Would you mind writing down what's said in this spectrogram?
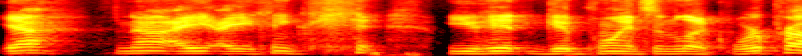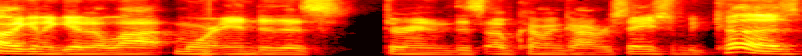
Yeah, no, I, I think you hit good points. And look, we're probably going to get a lot more into this during this upcoming conversation because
